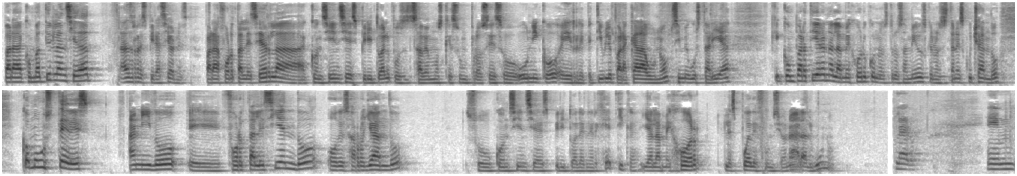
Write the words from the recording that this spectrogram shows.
para combatir la ansiedad, haz respiraciones. Para fortalecer la conciencia espiritual, pues sabemos que es un proceso único e irrepetible para cada uno. Sí me gustaría que compartieran a lo mejor con nuestros amigos que nos están escuchando cómo ustedes han ido eh, fortaleciendo o desarrollando su conciencia espiritual energética y a lo mejor les puede funcionar alguno. Claro. Eh,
